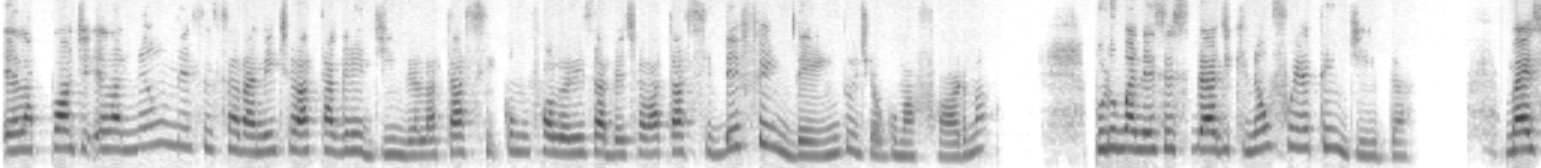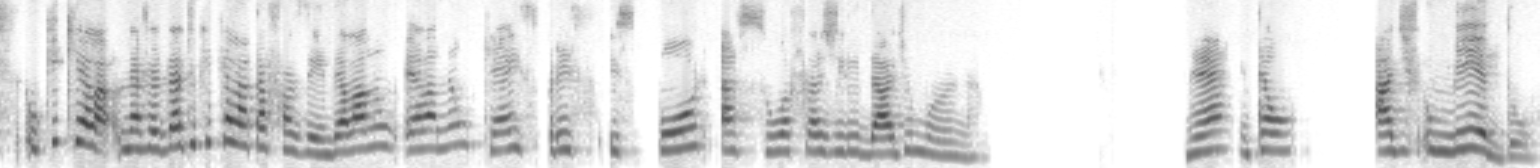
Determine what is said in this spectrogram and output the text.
ela pode, ela não necessariamente ela está agredindo, ela está se, como falou Elizabeth, ela está se defendendo de alguma forma por uma necessidade que não foi atendida. Mas o que, que ela, na verdade, o que, que ela está fazendo? Ela não, ela não quer expor a sua fragilidade humana. Né? Então, a, o medo,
